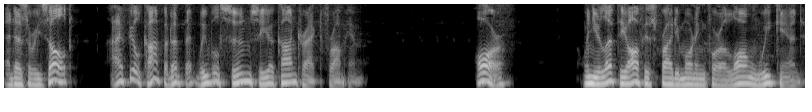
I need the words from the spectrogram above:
and as a result, I feel confident that we will soon see a contract from him. Or, when you left the office Friday morning for a long weekend,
